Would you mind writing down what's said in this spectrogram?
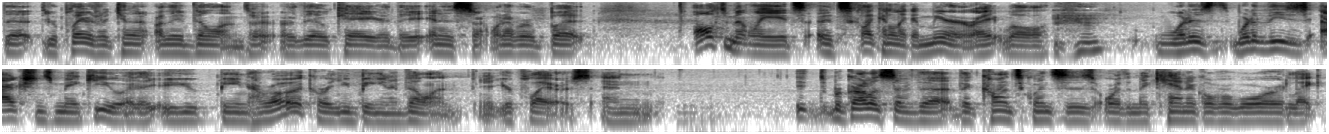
that your players are killing. Are they villains? Are, are they okay? Are they innocent? Whatever. But ultimately, it's it's like kind of like a mirror, right? Well, mm-hmm. what is what do these actions make you? Are, they, are you being heroic or are you being a villain? Your players and it, regardless of the the consequences or the mechanical reward, like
